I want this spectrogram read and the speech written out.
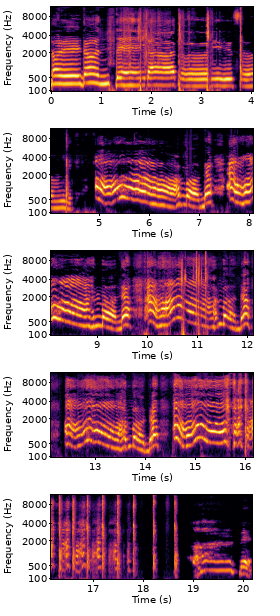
놀던 때가 그립습니다. 아, 한 번 더, 아, 한 번 더, 아, 한 번 더, 아, 한 번 더, 아. 네,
